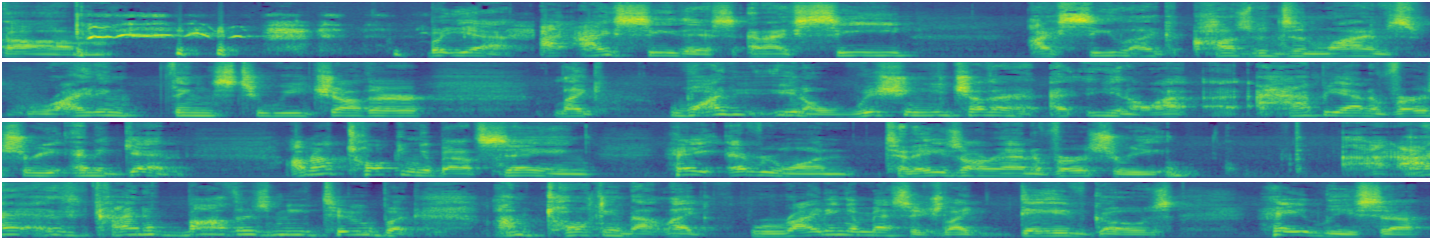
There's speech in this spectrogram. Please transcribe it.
Um, but yeah, I, I see this and I see, I see like husbands and wives writing things to each other, like why do you know wishing each other uh, you know a, a happy anniversary. And again, I'm not talking about saying, "Hey everyone, today's our anniversary." I, I it kind of bothers me too, but I'm talking about like writing a message like Dave goes, "Hey Lisa,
